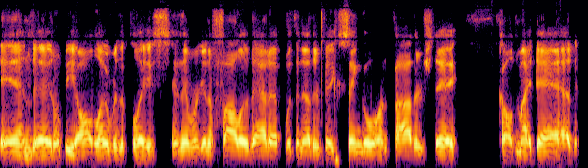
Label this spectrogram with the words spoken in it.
and uh, it'll be all over the place. And then we're going to follow that up with another big single on Father's Day called My Dad.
